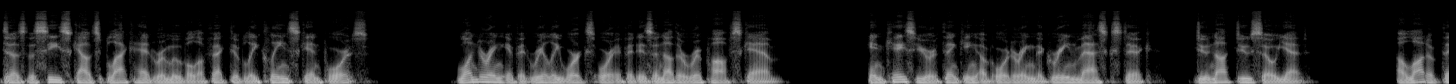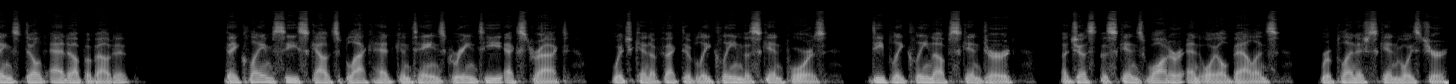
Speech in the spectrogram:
Does the Sea Scout's blackhead removal effectively clean skin pores? Wondering if it really works or if it is another rip-off scam. In case you're thinking of ordering the green mask stick, do not do so yet. A lot of things don't add up about it. They claim Sea Scout's blackhead contains green tea extract, which can effectively clean the skin pores, deeply clean up skin dirt, adjust the skin's water and oil balance, replenish skin moisture,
